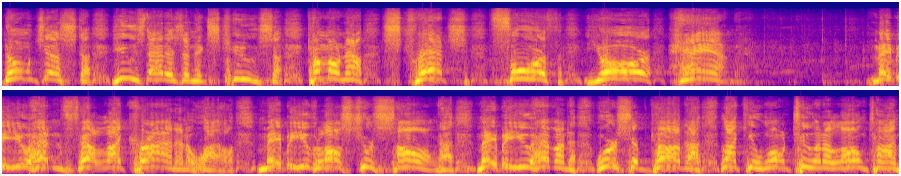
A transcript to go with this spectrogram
Don't just use that as an excuse. Come on now, stretch forth your hand. Maybe you hadn't felt like crying in a while. Maybe you've lost your song. Maybe you haven't worshiped God uh, like you want to in a long time.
